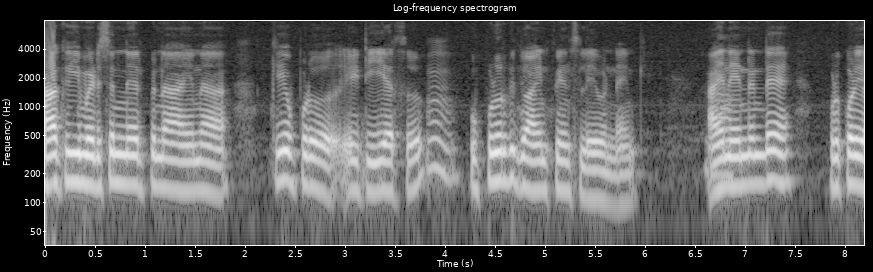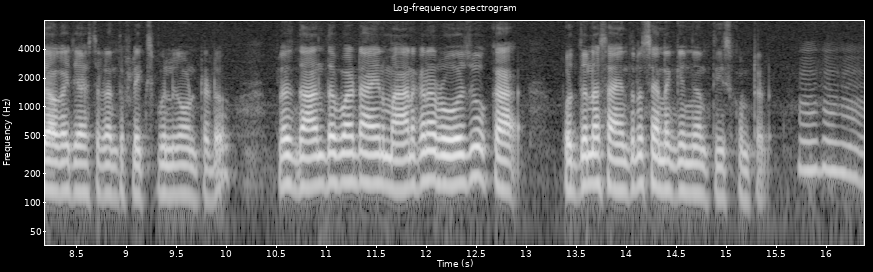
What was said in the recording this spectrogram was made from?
నాకు ఈ మెడిసిన్ నేర్పిన ఆయనకి ఇప్పుడు ఎయిట్ ఇయర్స్ ఇప్పుడు వరకు జాయింట్ పెయిన్స్ లేవండి ఆయనకి. ఆయన ఏంటంటే ఇప్పుడు కూడా యోగా చేస్తాడు అంత ఫ్లెక్సిబుల్గా ఉంటాడు. ప్లస్ దాంతోపాటు ఆయన మానకన్నా రోజు ఒక పొద్దున్న సాయంత్రం శనగ్గింజ తీసుకుంటాడు. హ్మ్, హ్మ్, హ్మ్.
